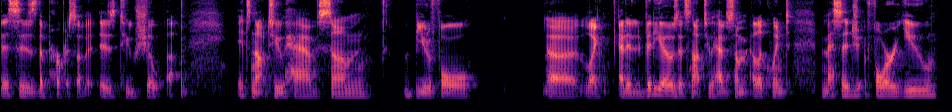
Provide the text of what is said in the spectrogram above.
This is the purpose of it, is to show up. It's not to have some beautiful uh, like edited videos. It's not to have some eloquent message for you.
